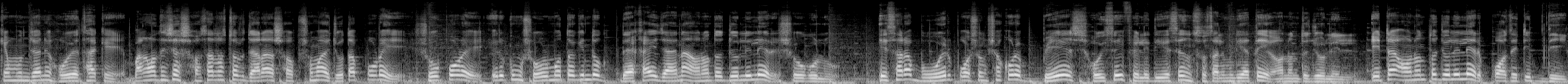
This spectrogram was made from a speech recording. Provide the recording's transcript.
কেমন জানি হয়ে থাকে। বাংলাদেশের সচরাচর যারা সবসময় জুতা পরে, শো পরে, এরকম শোর মতো কিন্তু দেখাই যায় না অনন্ত জলিলের শোগুলো। এছাড়া বউয়ের প্রশংসা করে বেশ হইসই ফেলে দিয়েছেন সোশ্যাল মিডিয়াতে অনন্ত জলিল। এটা অনন্ত জলিলের পজিটিভ দিক।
